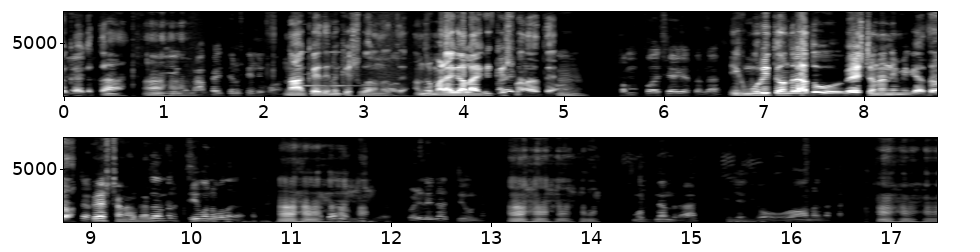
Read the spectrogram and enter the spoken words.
ಬೇಕಾಗತ್ತಾ? ಹಾ ಹಾ. ಈಗ ನಾಲ್ಕೈದು ದಿನಕ್ಕೆ ಇಲ್ಲಿ ನಾಲ್ಕೈದು ದಿನಕ್ಕೆ ಎಷ್ಟು ಬಂದತ್ತೆ ಅಂದ್ರೆ ಮಳೆಗಾಲ ಆಗಿ ಕಿಶ್ ಬಂದತ್ತೆ ತಂಪು ಹಸಿ ಆಗೈತಲ್ಲ? ಈಗ ಮುರಿತು ಅಂದ್ರೆ ಅದು ವೇಸ್ಟ್ ಅನ್ನ ನಿಮಗೆ ಅದು? ಅಷ್ಟೇ. ವೇಸ್ಟ್ ಅಣ್ಣ ಅದೆಲ್ಲ. ಅಂದ್ರೆ ಜೀವನ ಹೋದಂಗ ಆಗತ್ತೆ. ಹಾ ಹಾ ಹಾ. ಹಾ ಬಳ್ಳಿನ ಜೀವನ. ಹಾ ಹಾ ಹಾ ಹಾ. ಮುಗ್ನಂದ್ರ ಅಯ್ಯೋ ಅನ್ನಂಗತ್ತ. ಹಾ ಹಾ ಹಾ.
